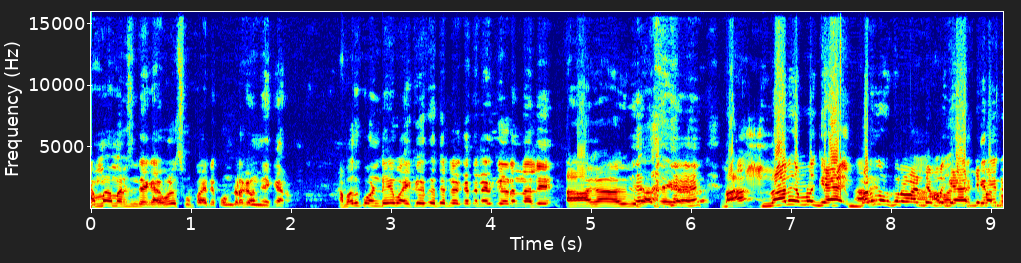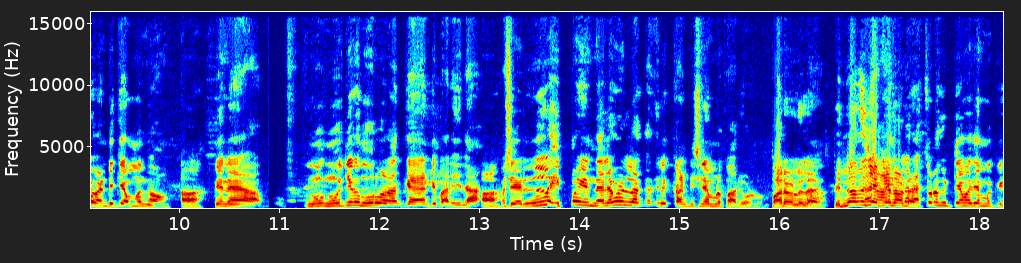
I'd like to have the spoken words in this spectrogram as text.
നമ്മളെ മനസ്സിന്തേക്കാരം ഒരു സൂപ്പറായിട്ട് കൊണ്ടുനടക്കണം നേക്കാരം അപ്പൊ അത് കൊണ്ടുപോയി ബൈക്ക് തന്നെ കേടുന്നാൽ എന്നാലും നമ്മൾ ഇവിടെ നിൽക്കുന്ന വണ്ടി നമ്മൾ ഗ്യാരണ്ടി വണ്ടിക്ക് നമ്മളെന്നോ പിന്നെ നൂ- നൂറ്റിക്ക് നൂറ് ഗ്യാരണ്ടി പറയില്ല. പക്ഷെ എല്ലാ ഇപ്പൊ ഈ നിലവിലുള്ള കണ്ടീഷൻ നമ്മൾ പറയുള്ളൂ. പറയുള്ളൂ അല്ലേ? പിന്നെ ഒന്ന് ചെക്ക് ചെയ്തോട്ടെ? കച്ചവടം കിട്ടിയാൽ മതി നമുക്ക്.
